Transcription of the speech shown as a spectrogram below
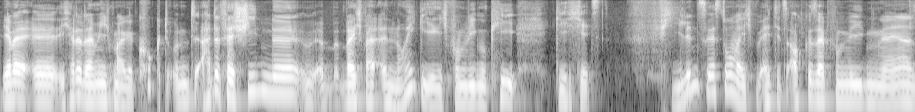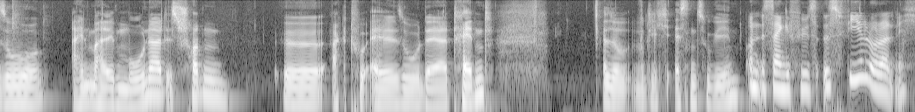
Ja, aber äh, ich hatte da nämlich mal geguckt und hatte verschiedene, äh, weil ich war äh, neugierig von wegen, okay, gehe ich jetzt viel ins Restaurant? Weil ich hätte jetzt auch gesagt von wegen, naja, so einmal im Monat ist schon äh, aktuell so der Trend. Also wirklich essen zu gehen. Und ist dein Gefühl, es ist viel oder nicht?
